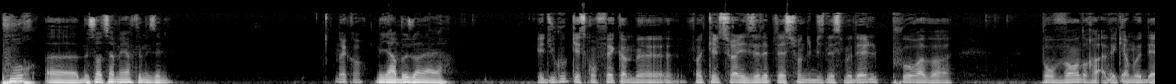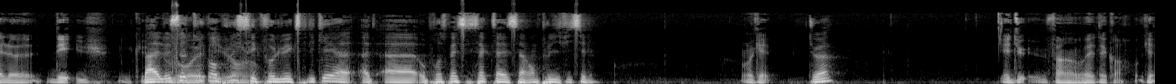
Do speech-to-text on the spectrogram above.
pour me sentir meilleur que mes amis. D'accord. Mais il y a un besoin derrière. Et du coup, qu'est-ce qu'on fait comme, enfin, quelles seraient les adaptations du business model pour avoir, pour vendre avec un modèle euh, DU donc, Bah, le seul truc en plus, c'est qu'il faut lui expliquer à- à- à- au prospect, c'est ça que ça, ça rend plus difficile. Ok. Tu vois? Et du, enfin, ouais, d'accord. Ok.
